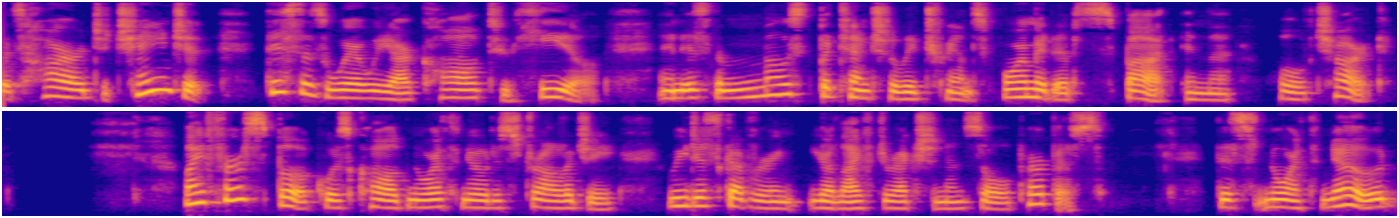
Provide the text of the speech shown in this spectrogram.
it's hard to change it, this is where we are called to heal and is the most potentially transformative spot in the whole chart. My first book was called North Node Astrology rediscovering your life direction and soul purpose. This North Node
